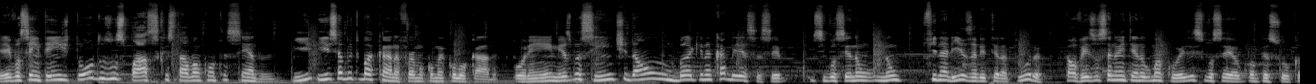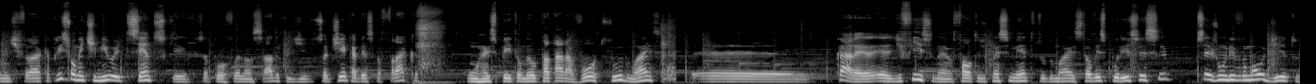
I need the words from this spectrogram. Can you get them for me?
E aí você entende todos os passos que estavam acontecendo. E isso é muito bacana, a forma como é colocada. Porém, mesmo assim, te dá um bug na cabeça. Você, se você não, não finaliza a literatura, talvez você não entenda alguma coisa. E se você é uma pessoa com mente fraca, principalmente em 1800, que essa porra foi lançada, que só tinha cabeça fraca, com respeito ao meu tataravô tudo mais, é... Cara, é, é difícil, né? Falta de conhecimento e tudo mais. Talvez por isso esse seja um livro maldito.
